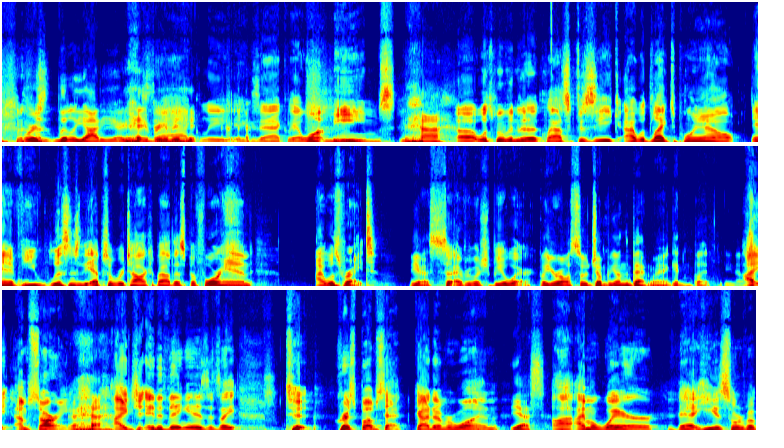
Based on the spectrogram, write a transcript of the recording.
where's Lil Yachty? Okay, bring him in. exactly, exactly. I want memes. Yeah. Uh, let's move into classic physique. I would like to point out, and if you listen to the episode where we talked about this beforehand, I was right. Yes, So everyone should be aware. but you're also jumping on the bandwagon. But you know, I I'm sorry. I j- and the thing is, it's like to Chris Bumstead guy number one. yes, Uh, I'm aware that he is sort of a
